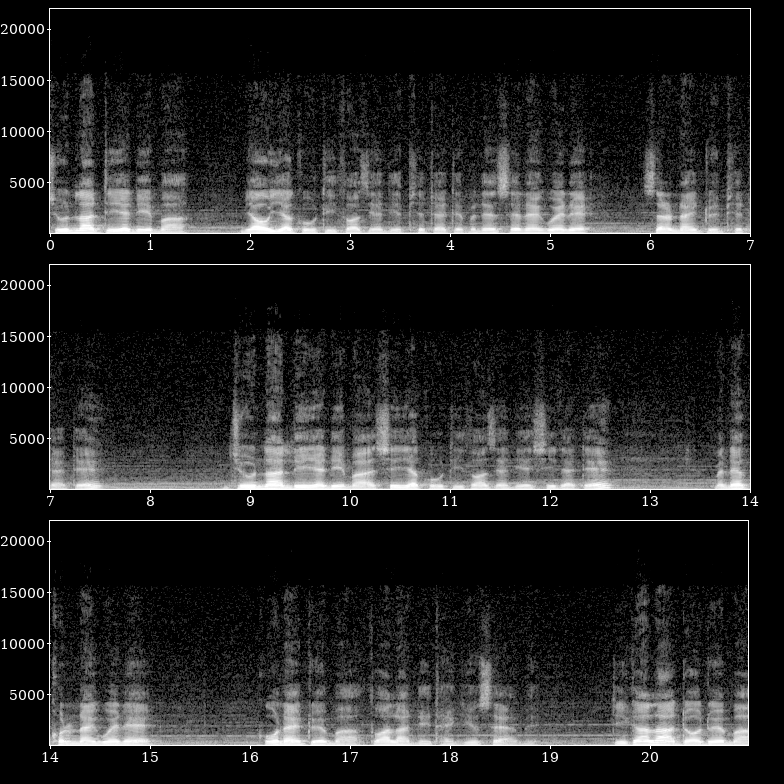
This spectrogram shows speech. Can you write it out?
ဂျွန်လ၁ရက်နေ့မှာမြောက်ရက်ကိုတည်သွားခြင်းနေ့ဖြစ်တတ်တယ်မနေ့၁၀နိုင်ခွဲနဲ့၁၇နိုင်တွင်ဖြစ်တတ်တယ်ဂျွန်လ၄ရက်နေ့မှာအရှိရက်ကိုတည်သွားခြင်းနေ့ရှိတတ်တယ်မနေ့9နိုင်ခွဲနဲ့ 9နိုင်တွင်မှာသွားလာနေထိုင်ကျူးဆက်အမယ်ဒီကာလအတော်တွင်မှာ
